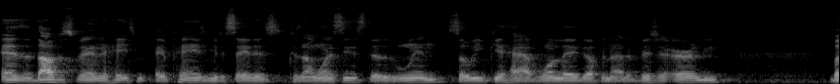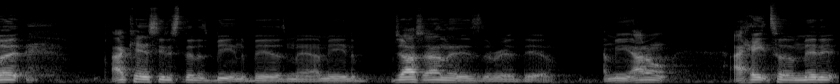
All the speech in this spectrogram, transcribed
as a Dolphins fan, it hates it pains me to say this because I want to see the Steelers win so we can have one leg up in our division early. But I can't see the Steelers beating the Bills, man. I mean, the, Josh Allen is the real deal. I mean, I don't. I hate to admit it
